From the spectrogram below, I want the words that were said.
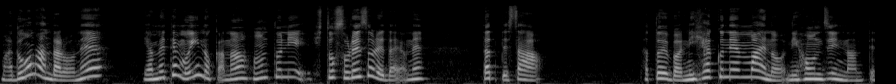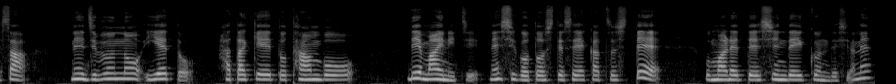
まあどうなんだろうね。やめてもいいのかな本当に人それぞれだよね。だってさ例えば200年前の日本人なんてさ、ね、自分の家と畑と田んぼで毎日ね仕事して生活して生まれて死んでいくんですよね。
